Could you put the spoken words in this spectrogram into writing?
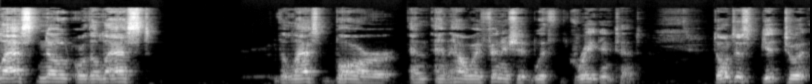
Last note or the last the last bar and and how I finish it with great intent. Don't just get to it.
